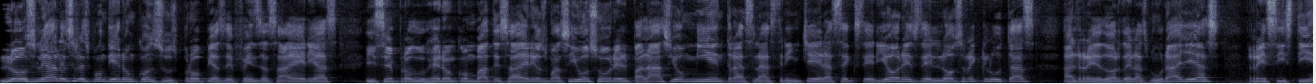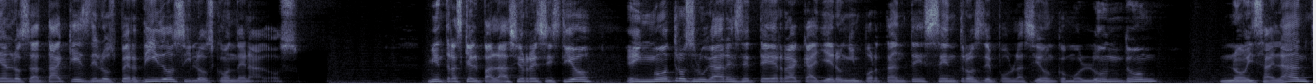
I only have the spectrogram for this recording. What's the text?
Los leales respondieron con sus propias defensas aéreas y se produjeron combates aéreos masivos sobre el palacio mientras las trincheras exteriores de los reclutas alrededor de las murallas resistían los ataques de los perdidos y los condenados. Mientras que el palacio resistió, en otros lugares de Terra cayeron importantes centros de población como Lundum, Nois Island,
